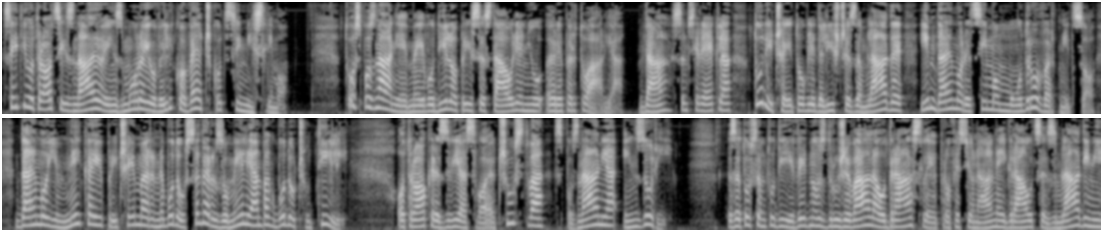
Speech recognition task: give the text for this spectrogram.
Sej ti otroci znajo in zmorejo veliko več, kot si mislimo. To spoznanje me je vodilo pri sestavljanju repertoarja. Da, sem si rekla, tudi če je to gledališče za mlade, jim dajmo recimo modro vrtnico, dajmo jim nekaj, pri čemer ne bodo vsega razumeli, ampak bodo čutili. Otrok razvija svoje čustva, spoznanja in zori. Zato sem tudi vedno združevala odrasle profesionalne igralce z mladimi,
